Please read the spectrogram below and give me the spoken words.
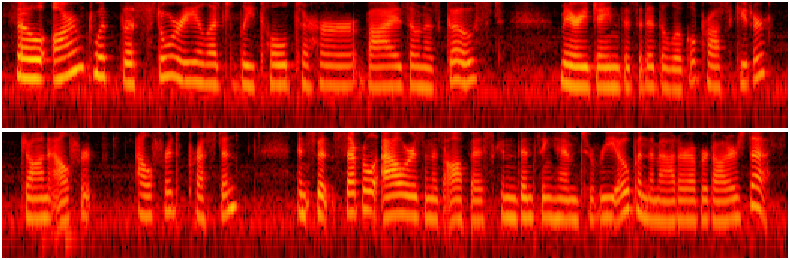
So, armed with the story allegedly told to her by Zona's ghost, Mary Jane visited the local prosecutor, John Alfred, Alfred Preston, and spent several hours in his office convincing him to reopen the matter of her daughter's death.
